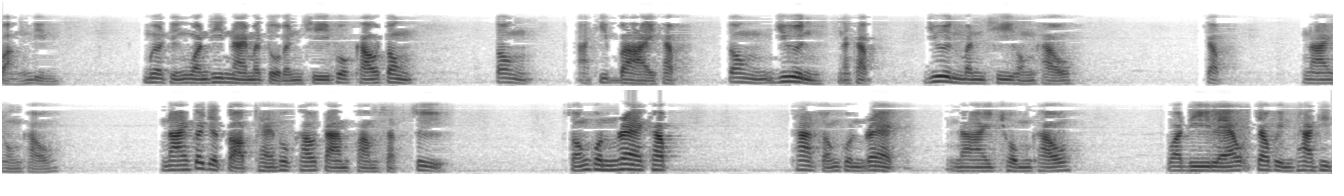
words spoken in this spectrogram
ฝังดิน เมื่อถึงวันที่นายมาตรวจบัญชี พวกเขาต้องต้องอธิบายครับ ต้องยื่นนะครับ ยื่นบัญชีของเขา กับนายของเขา นายก็จะตอบแทนพวกเขาตามความสัตย์ซื่อสองคนแรกครับทาสสองคนแรก นายชมเขาว่าดีแล้วเจ้าเป็นทาสที่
